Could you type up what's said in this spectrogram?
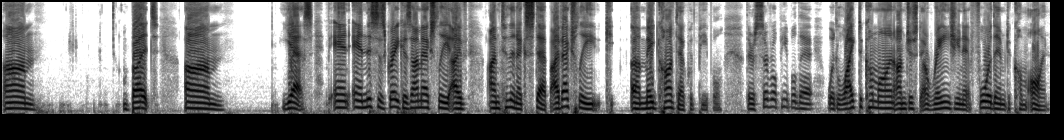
Um, but, um, Yes, and and this is great because I'm actually I've I'm to the next step. I've actually uh, made contact with people. There's several people that would like to come on. I'm just arranging it for them to come on.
